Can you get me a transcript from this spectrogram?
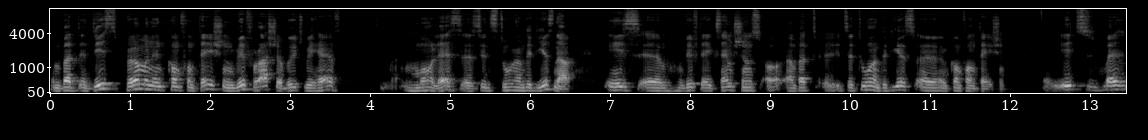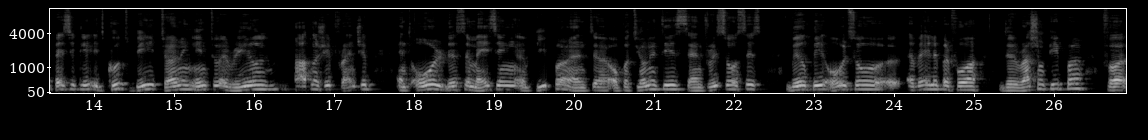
But this permanent confrontation with Russia, which we have more or less uh, since 200 years now, is um, with the exemptions, uh, but it's a 200 years uh, confrontation. It's basically it could be turning into a real partnership, friendship and all these amazing uh, people and uh, opportunities and resources will be also uh, available for the Russian people, for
